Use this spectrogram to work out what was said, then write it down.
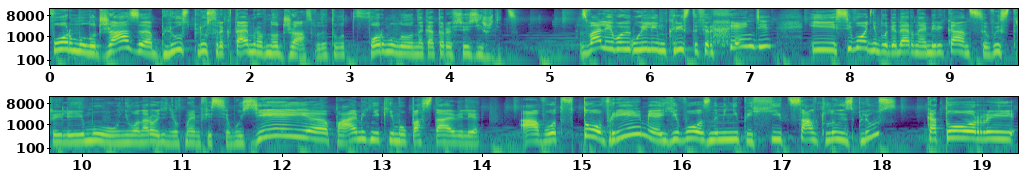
формулу джаза блюз плюс рэктайм равно джаз. Вот эту вот формулу, на которой все зиждется. Звали его Уильям Кристофер Хэнди, и сегодня благодарные американцы выстроили ему у него на родине в Мемфисе музей, памятник ему поставили. А вот в то время его знаменитый хит «Сант-Луис Блюз» который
